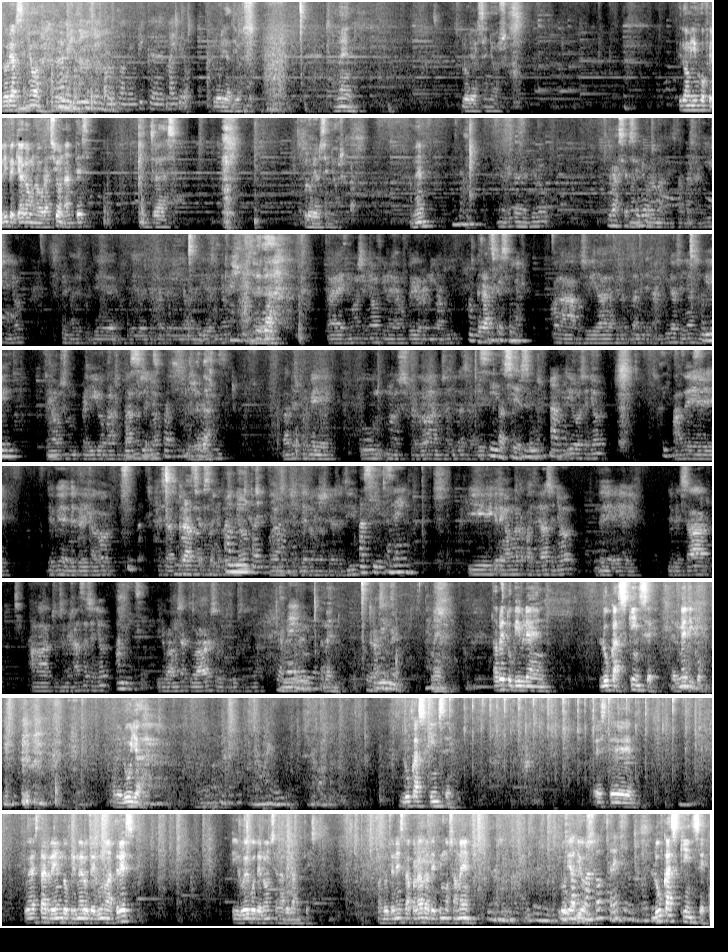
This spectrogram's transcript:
Gloria al Señor. Gloria a Dios. Amén. Gloria al Señor. Pido a mi hijo Felipe que haga una oración antes, mientras... Gloria al Señor. Amén. Gracias, Señor. Verdad. Agradecemos, Señor, que nos hayamos podido reunir aquí Gracias, Señor. con la posibilidad de hacerlo totalmente tranquilo, Señor, sin que tengamos un peligro para asustarnos, Señor. Es verdad. Gracias porque tú nos perdonas, nos ayudas a ir Así es, Señor. Contigo, Señor. Haz de, de que, del predicador que seas Gracias, nosotros, Señor. Amén, Señor, Padre. podamos entender lo que nos quieres decir. Así es. Amém. y que tengamos la capacidad, Señor, de, de pensar a tu semejanza, Señor, Amén, Señor. y que podamos actuar sobre tu gusto, Señor. Amén. Amén. Gracias. Amén. Abre tu Biblia en Lucas 15, el médico. Aleluya. Lucas 15. Este voy a estar leyendo primero del 1 a 3 y luego del 11 en adelante. Cuando tenéis la palabra decimos amén. Gloria a Dios. Lucas 15.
